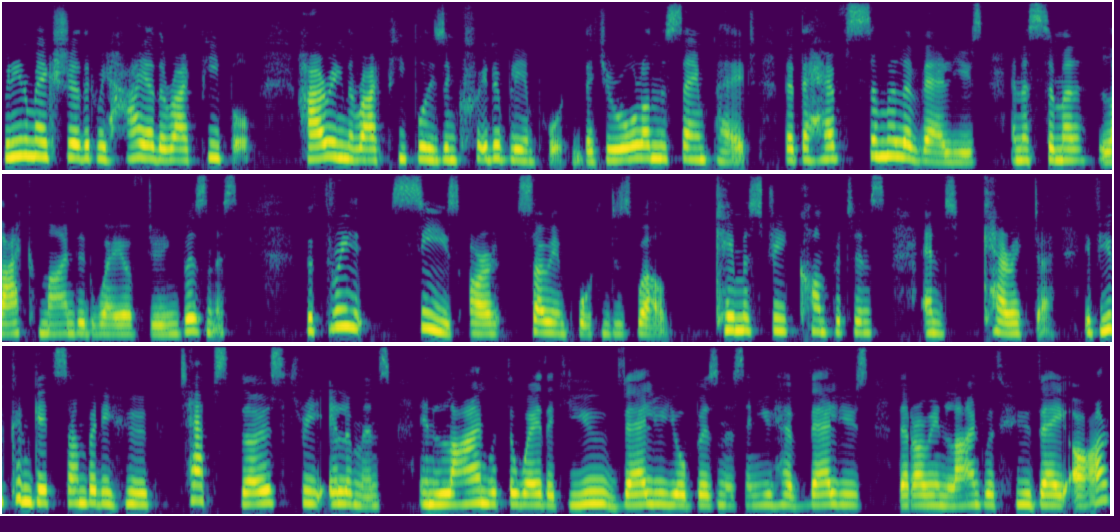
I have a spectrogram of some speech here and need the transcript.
we need to make sure that we hire the right people. Hiring the right people is incredibly important, that you're all on the same page, that they have values and a similar like minded way of doing business. The three C's are so important as well chemistry, competence, and character. If you can get somebody who taps those three elements in line with the way that you value your business and you have values that are in line with who they are,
